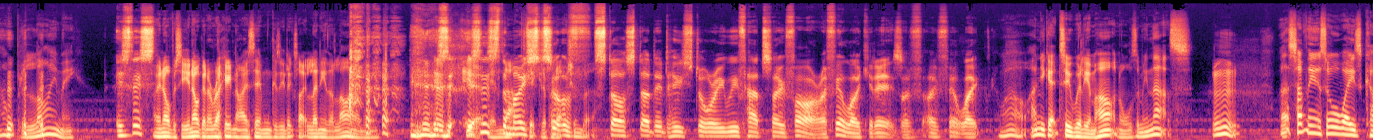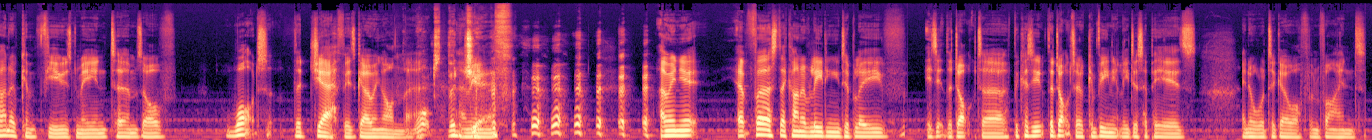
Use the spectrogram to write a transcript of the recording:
oh, blimey! Is this I mean, obviously, you're not going to recognise him because he looks like Lenny the Lion. Is, is this the most particular sort of but- star-studded Who story we've had so far? I feel like it is. I've, I feel like wow! And you get two William Hartnells. I mean, that's Mm. that's something that's always kind of confused me in terms of what the Jeff is going on there. what the I mean- Jeff? I mean, you, at first they're kind of leading you to believe is it the Doctor because he, the Doctor conveniently disappears in order to go off and find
